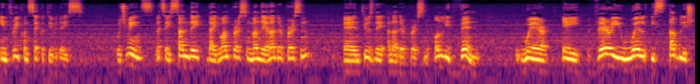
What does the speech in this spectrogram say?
in three consecutive days. Which means let's say sunday died one person monday another person and tuesday another person. Only then where a very well established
